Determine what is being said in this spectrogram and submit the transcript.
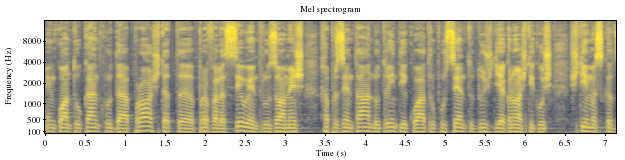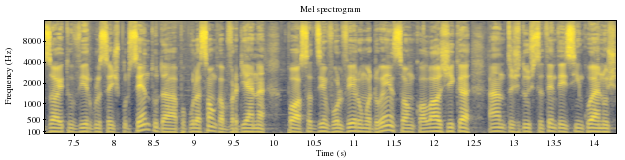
enquanto o cancro da próstata prevaleceu entre os homens, representando representando 34% dos diagnósticos. Estima-se que 18,6% da população cabo-verdiana possa desenvolver uma doença oncológica antes dos 75 anos.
